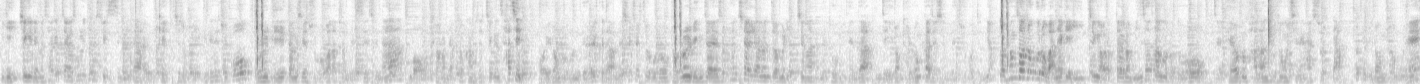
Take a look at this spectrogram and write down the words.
이게 입증이 되면 사기죄가 성립할 수 있습니다. 이렇게 구체적으로 얘기를 해주고 돈을 빌릴 당시에 주고받았던 메시지나 뭐 결혼 약속하면서 찍은 사진 뭐 이런 부분들 그 다음에 실질적으로 결혼을 빙자해서 편취하려는 점을 입증하는 데 도움이 된다. 이제 이런 결론까지 지금 내주거든요. 또 형사적으로 만약에 이 입증이 어렵다 그러면 민사상으로도 이제 대여금 반환 소송을 진행할 수 있다. 이제 이런 경우에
